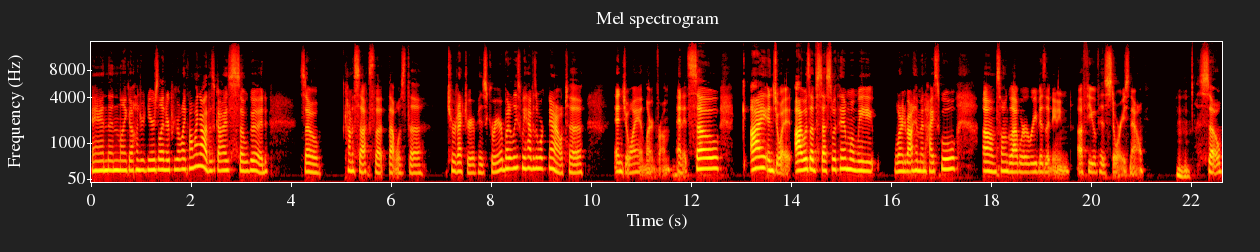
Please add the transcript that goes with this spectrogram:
And then like a hundred years later people are like oh my god this guy's so good. So kind of sucks that that was the trajectory of his career but at least we have his work now to enjoy and learn from and it's so i enjoy it i was obsessed with him when we learned about him in high school um, so I'm glad we're revisiting a few of his stories now. Mhm. So,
